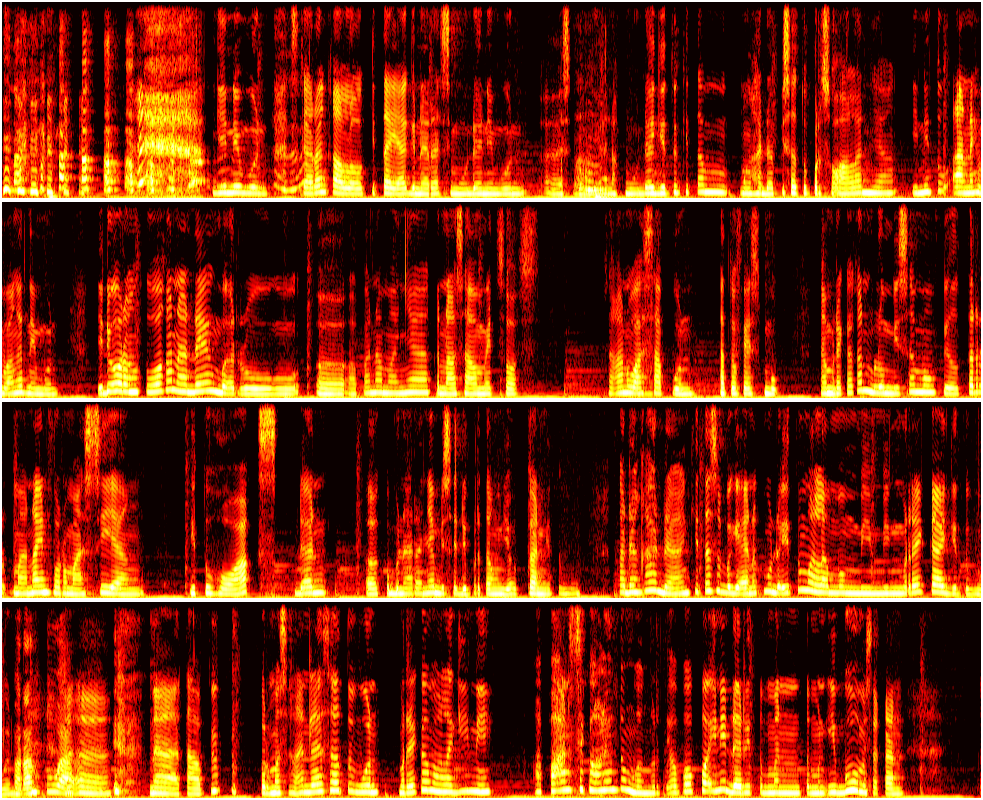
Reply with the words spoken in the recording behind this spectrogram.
gini bun sekarang kalau kita ya generasi muda nih bun eh, sebagai anak muda gitu kita menghadapi satu persoalan yang ini tuh aneh banget nih bun jadi orang tua kan ada yang baru eh, apa namanya kenal sama medsos. Misalkan WhatsApp pun atau Facebook. Nah mereka kan belum bisa memfilter mana informasi yang itu hoax dan eh, kebenarannya bisa dipertanggungjawabkan gitu bun. Kadang-kadang kita sebagai anak muda itu malah membimbing mereka gitu bun. Orang tua. Nah tapi permasalahan adalah satu bun. Mereka malah gini apaan sih kalian tuh nggak ngerti apa-apa? Ini dari temen-temen ibu misalkan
